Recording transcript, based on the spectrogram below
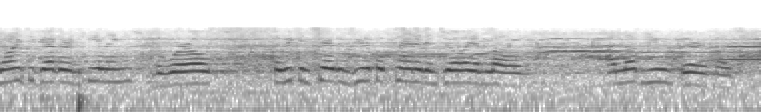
join together in healing the world so we can share this beautiful planet in joy and love. I love you very much.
